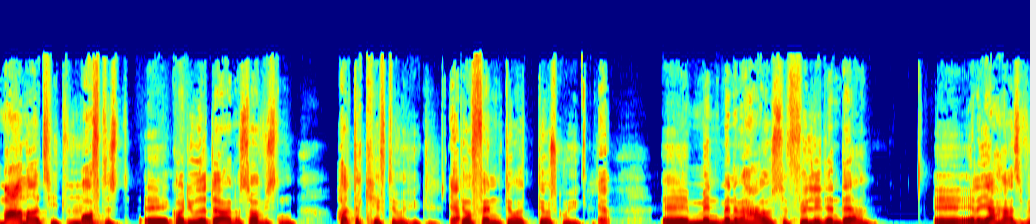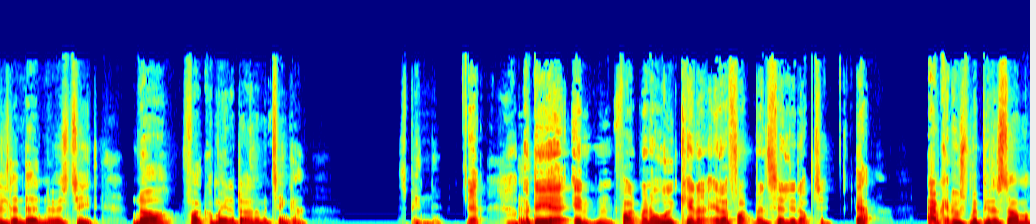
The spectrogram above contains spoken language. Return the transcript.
meget, meget tit, mm. oftest, øh, går de ud af døren, og så er vi sådan, hold da kæft, det var hyggeligt. Ja. Det var fandme, det var, det var sgu hyggeligt. Ja. Øh, men, men man har jo selvfølgelig den der, øh, eller jeg har selvfølgelig den der universitet, når folk kommer ind ad døren, og man tænker, spændende. Ja. Og det er enten folk, man overhovedet kender, eller folk, man ser lidt op til. Ja. Jeg kan huske med Peter Sommer,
